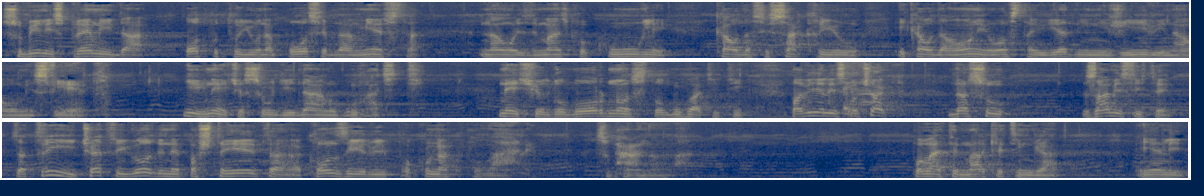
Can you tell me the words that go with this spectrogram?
su bili spremni da otputuju na posebna mjesta, na ovoj zemaljskoj kugli kao da se sakriju i kao da oni ostaju jedini živi na ovom svijetu. Njih neće sudji dan obuhvatiti. Neće odgovornost obuhvatiti. Pa vidjeli smo čak da su, zamislite, za tri, četiri godine pašteta, konzervi nakupovali. Subhanallah. Pogledajte marketinga, jeli,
